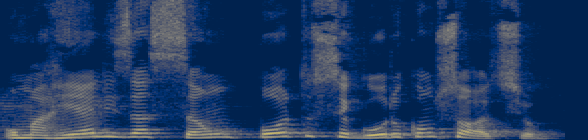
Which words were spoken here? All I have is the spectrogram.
Uma realização Porto Seguro Consórcio.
